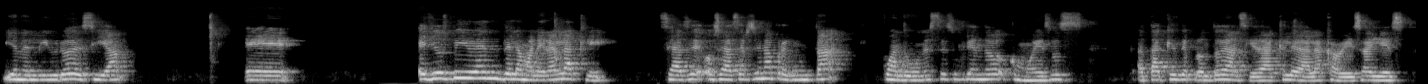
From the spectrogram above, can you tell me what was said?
y en el libro decía eh, ellos viven de la manera en la que se hace, o sea, hacerse una pregunta cuando uno esté sufriendo como esos ataques de pronto de ansiedad que le da a la cabeza y es,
